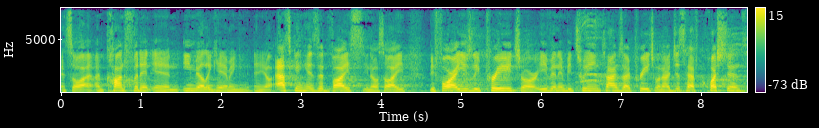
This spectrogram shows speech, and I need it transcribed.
And so I, am confident in emailing him and, and, you know, asking his advice. You know, so I, before I usually preach, or even in between times I preach, when I just have questions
